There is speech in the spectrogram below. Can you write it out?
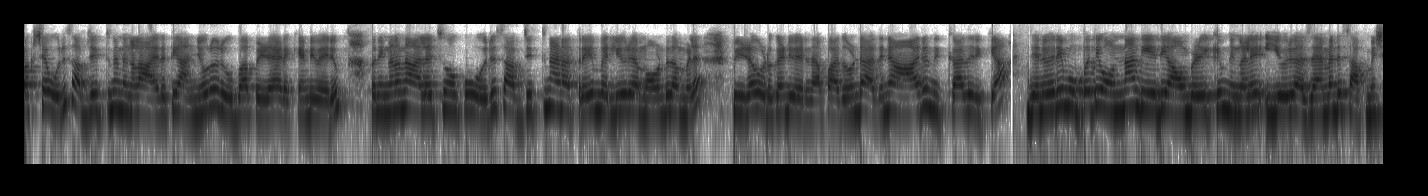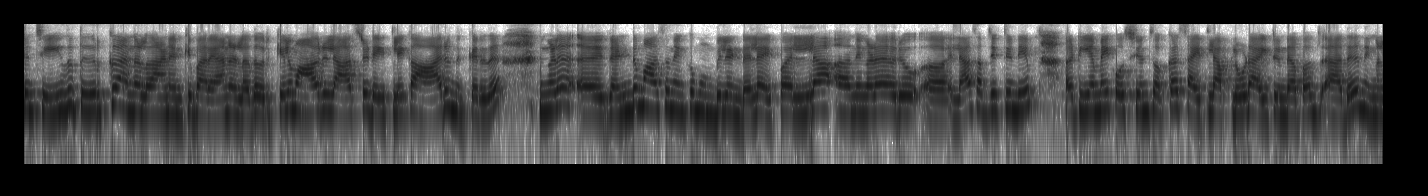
പക്ഷെ ഒരു സബ്ജക്റ്റിന് നിങ്ങൾ ആയിരത്തി അഞ്ഞൂറ് രൂപ പിഴ അടയ്ക്കേണ്ടി വരും. അപ്പൊ നിങ്ങളൊന്ന് ആലോചിച്ച് നോക്കൂ ഒരു സബ്ജക്റ്റിനാണ് അത്രയും വലിയൊരു എമൗണ്ട് നമ്മൾ പിഴ കൊടുക്കേണ്ടി വരുന്നത്. അപ്പൊ അതുകൊണ്ട് അതിന് ആരും നിൽക്കാതിരിക്കുക. ജനുവരി മുപ്പത്തി ഒന്നാം തീയതി ആകുമ്പോഴേക്കും നിങ്ങൾ ഈ ഒരു അസൈൻമെന്റ് സബ്മിഷൻ ചെയ്ത് തീർക്കുക എന്നുള്ളതാണ് എനിക്ക് പറയാനുള്ളത്. ഒരിക്കലും ആ ഒരു ലാസ്റ്റ് ഡേറ്റിലേക്ക് ആരും നിൽക്കരുത്. നിങ്ങൾ രണ്ട് മാസം നിങ്ങൾക്ക് മുമ്പിലുണ്ട് അല്ലേ? ഇപ്പോൾ എല്ലാ നിങ്ങളുടെ ഒരു എല്ലാ സബ്ജക്റ്റിന്റെയും ടി എം ഐ ക്വസ്റ്റ്യൻസ് ഒക്കെ സൈറ്റിൽ അപ്ലോഡ് ആയിട്ടുണ്ട്. അപ്പം അത് നിങ്ങൾ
